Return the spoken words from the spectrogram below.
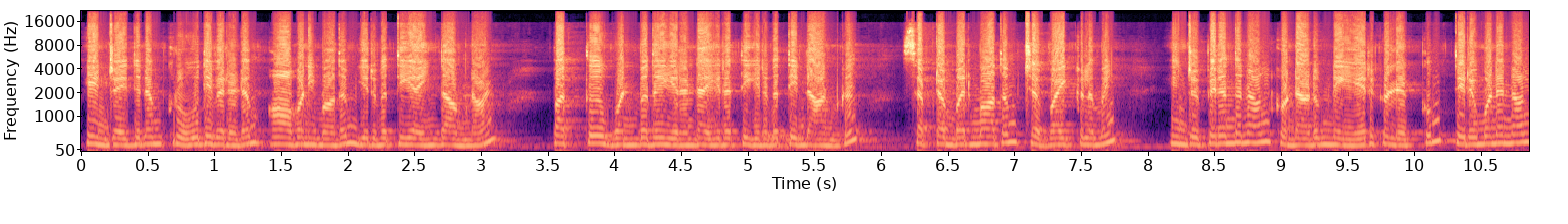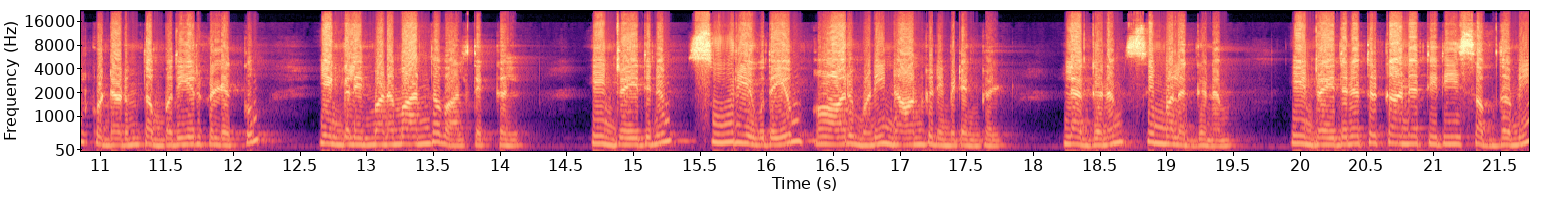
இன்றைய தினம் குரோதி வருடம் ஆவணி மாதம் இருபத்தி ஐந்தாம் நாள் பத்து ஒன்பது இரண்டாயிரத்தி இருபத்தி நான்கு. செப்டம்பர் மாதம் செவ்வாய்க்கிழமை இன்று பிறந்த நாள் கொண்டாடும் நேயர்களுக்கும் திருமண நாள் கொண்டாடும் தம்பதியர்களுக்கும் எங்களின் மனமார்ந்த வாழ்த்துக்கள். இன்றைய தினம் சூரிய உதயம் ஆறு மணி நான்கு நிமிடங்கள். லக்னம் சிம்ம லக்னம். இன்றைய தினத்திற்கான திதி சப்தமி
